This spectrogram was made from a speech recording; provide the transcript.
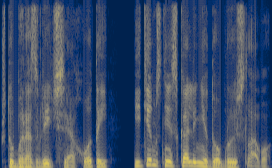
чтобы развлечься охотой и тем снискали недобрую славу.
